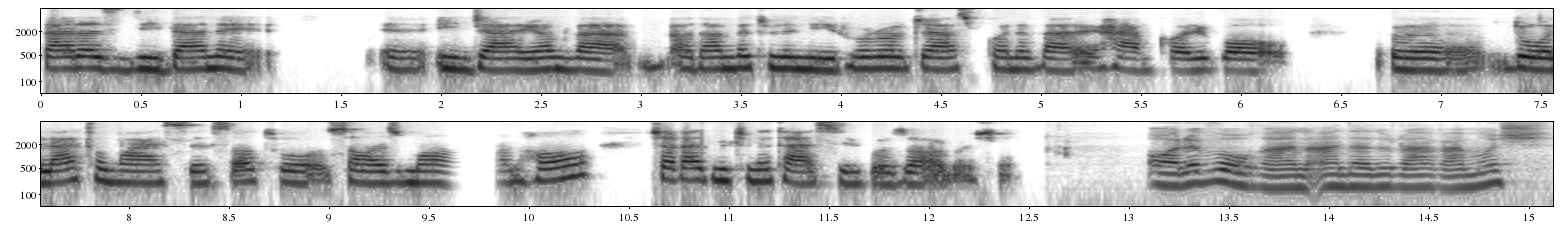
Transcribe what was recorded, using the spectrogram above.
بعد از دیدن این جریان و آدم بتونه نیرو رو جذب کنه برای همکاری با دولت و مؤسسات و سازمان ها چقدر می‌تونه تأثیر گذار باشه. آره واقعا عدد و رقماش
